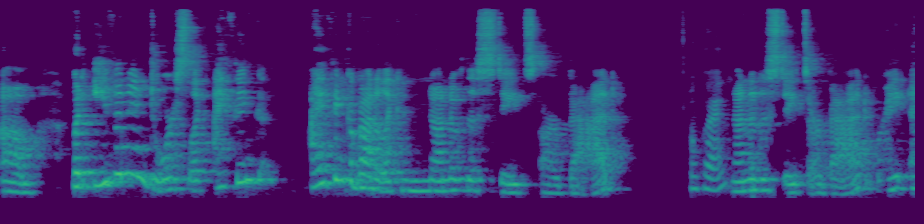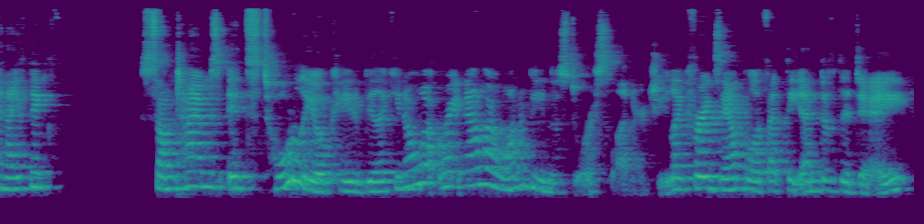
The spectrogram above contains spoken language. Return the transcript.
Um, but even in dorsal, like I think, I think about it like none of the states are bad. Okay. None of the states are bad, right? And I think sometimes it's totally okay to be like, you know what, right now I want to be in this dorsal energy. Like, for example, if at the end of the day,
